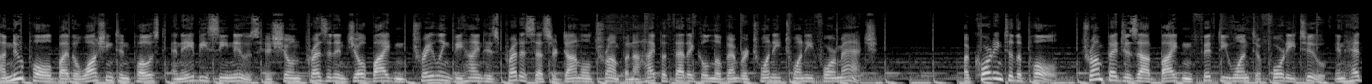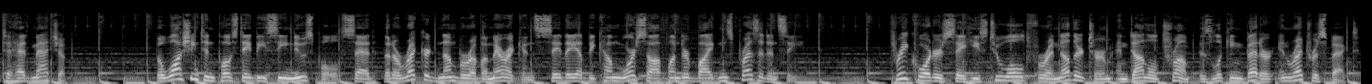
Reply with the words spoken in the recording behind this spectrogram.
A new poll by the Washington Post and ABC News has shown President Joe Biden trailing behind his predecessor Donald Trump in a hypothetical November 2024 match. According to the poll, Trump edges out Biden 51 to 42 in head to head matchup. The Washington Post ABC News poll said that a record number of Americans say they have become worse off under Biden's presidency. Three quarters say he's too old for another term and Donald Trump is looking better in retrospect.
